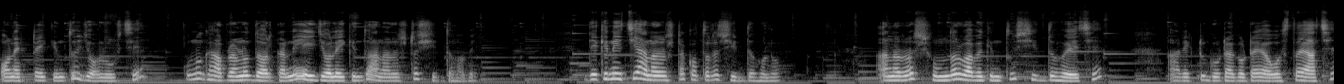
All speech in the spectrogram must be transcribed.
অনেকটাই কিন্তু জল উঠছে। কোনো ঘাবড়ানোর দরকার নেই, এই জলেই কিন্তু আনারসটা সিদ্ধ হবে। দেখে নিচ্ছি আনারসটা কতটা সিদ্ধ হলো। আনারস সুন্দরভাবে কিন্তু সিদ্ধ হয়েছে আর একটু গোটা গোটায় অবস্থায় আছে।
